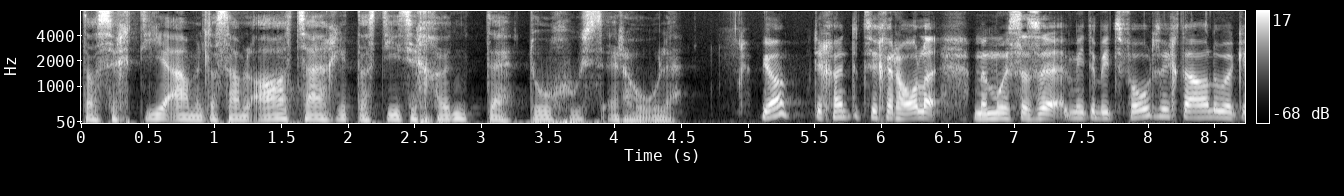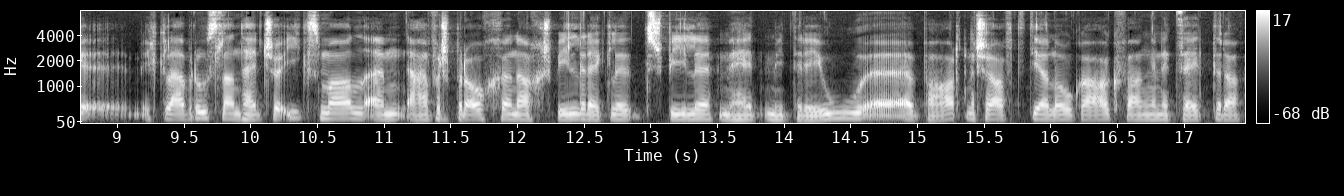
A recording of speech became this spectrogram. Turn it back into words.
dass sich die einmal, das einmal anzeichnet, dass die sich könnten durchaus erholen ja, die könnten sich erholen. Man muss das mit ein bisschen Vorsicht anschauen. Ich glaube, Russland hat schon x-mal ähm, auch versprochen, nach Spielregeln zu spielen. Man hat mit der EU äh, einen Partnerschaftsdialog angefangen etc.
